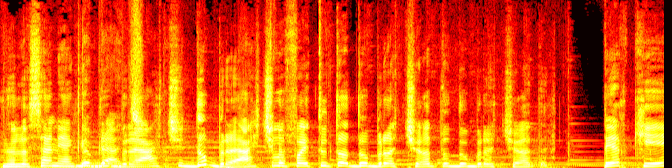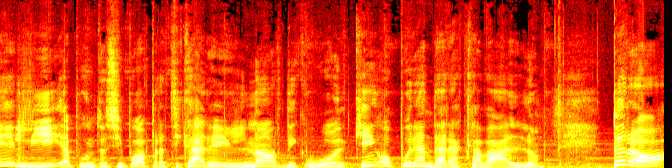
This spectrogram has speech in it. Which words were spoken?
Non lo sa neanche Dobrach. Dobrach. Dobrach, lo fai tutto dobbracciato, dobbracciato. Perché lì appunto si può praticare il Nordic walking oppure andare a cavallo. Però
